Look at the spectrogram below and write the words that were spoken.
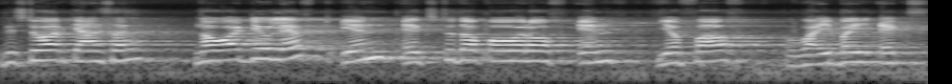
These two are cancelled now what you left? N x to the power of n f of y by x.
